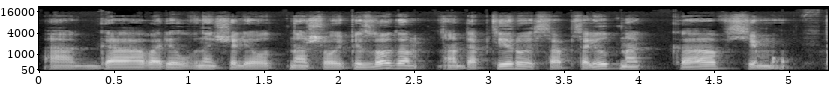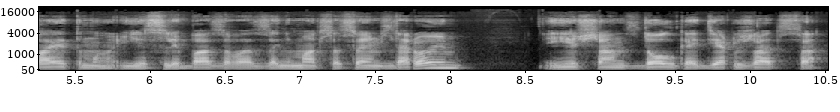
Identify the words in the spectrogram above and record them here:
а, говорил в начале от нашего эпизода, адаптируется абсолютно ко всему. Поэтому, если базово заниматься своим здоровьем, есть шанс долго держаться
